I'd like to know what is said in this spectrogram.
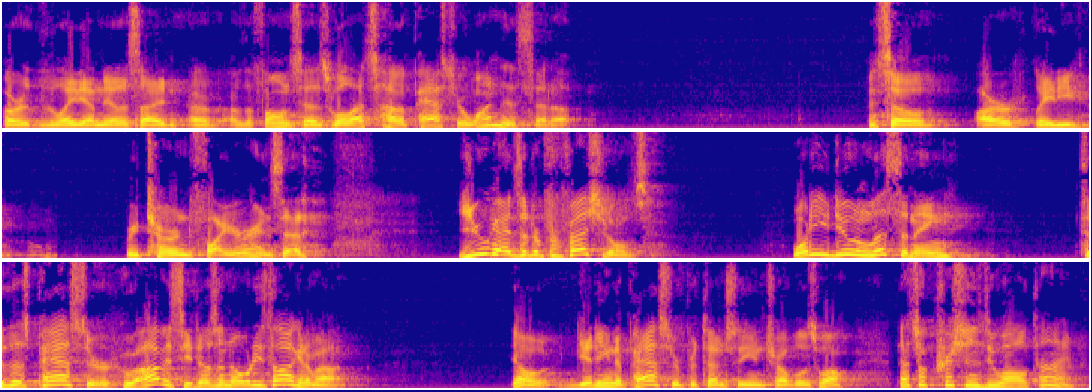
or the lady on the other side of, of the phone says, well, that's how the pastor wanted it set up. And so our lady returned fire and said, You guys that are professionals. What are you doing listening to this pastor who obviously doesn't know what he's talking about? You know, getting the pastor potentially in trouble as well. That's what Christians do all the time.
